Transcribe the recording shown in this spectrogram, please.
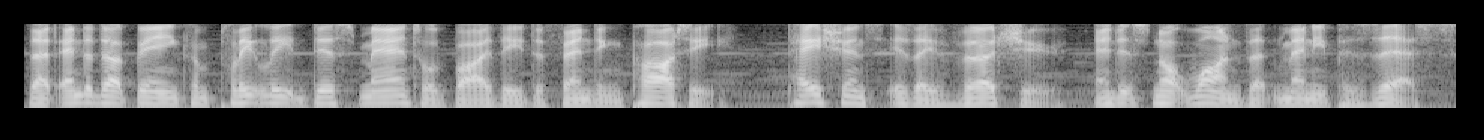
that ended up being completely dismantled by the defending party. Patience is a virtue, and it's not one that many possess.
